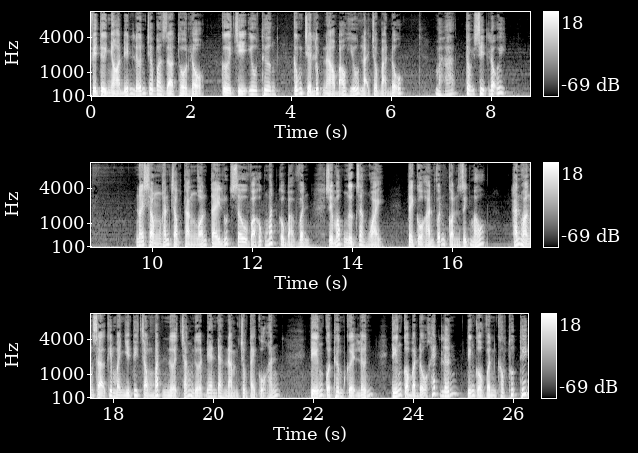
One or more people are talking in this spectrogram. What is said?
Vì từ nhỏ đến lớn chưa bao giờ thổ lộ. Cử chỉ yêu thương. Cũng chưa lúc nào báo hiếu lại cho bà Đỗ. Mà tôi xin lỗi. Nói xong hắn chọc thẳng ngón tay lút sâu vào hốc mắt của bà Vân. Rồi móc ngực ra ngoài. Tay của hắn vẫn còn dính máu. Hắn hoàng sợ khi mà nhìn thấy trong mắt nửa trắng nửa đen đang nằm trong tay của hắn. Tiếng của Thơm cười lớn, tiếng của bà Đỗ hét lớn, tiếng của Vân khóc thút thít,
